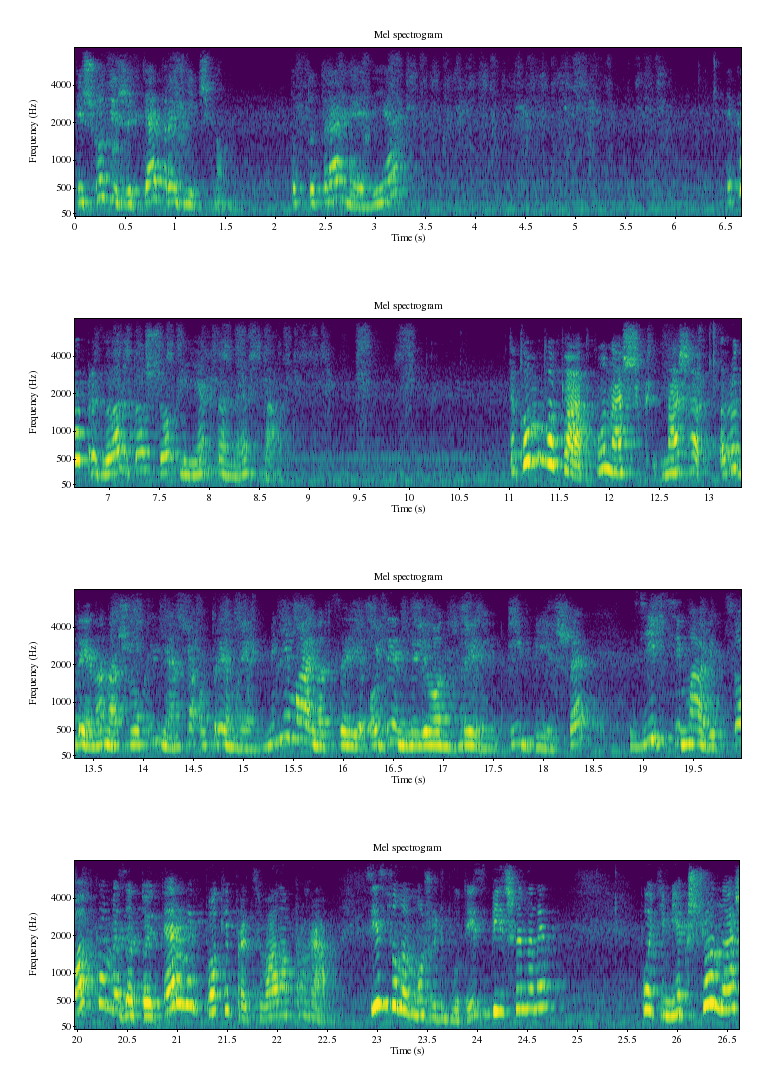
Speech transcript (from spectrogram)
пішов із життя трагічно, тобто трагедія, яка призвела до того, що клієнта не стало. такому випадку наш, наша родина нашого клієнта отримує мінімально це є 1 мільйон гривень і більше зі всіма відсотками за той термін, поки працювала програма. Ці суми можуть бути і збільшеними. Потім, якщо наш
